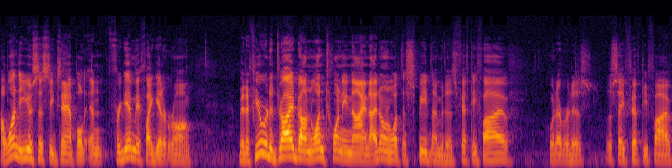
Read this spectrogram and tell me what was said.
I wanted to use this example, and forgive me if I get it wrong. But if you were to drive down 129, I don't know what the speed limit is 55, whatever it is, let's say 55.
